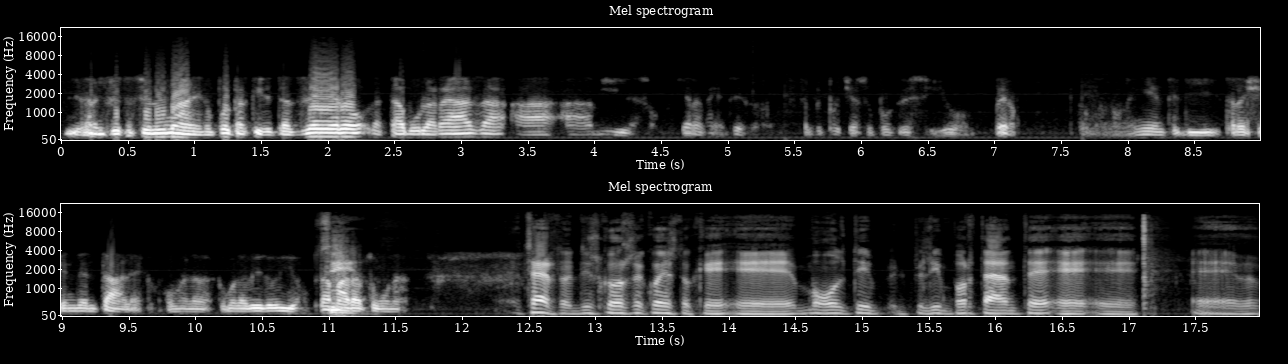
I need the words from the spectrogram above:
le, manifestazioni umane, non puoi partire da zero, da tabula rasa a, a mille, insomma, chiaramente è sempre un processo progressivo, però non è niente di trascendentale, ecco, come, la, come la vedo io, la sì. maratona. Certo, il discorso è questo, che eh, molti, l'importante è, è, eh,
